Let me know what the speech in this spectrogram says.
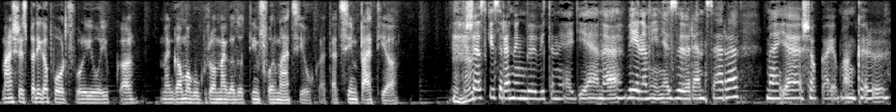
másrészt pedig a portfóliójukkal, meg a magukról megadott információkat, tehát szimpátia. Uh-huh. És ezt ki szeretnénk bővíteni egy ilyen uh, véleményező rendszerrel, mely uh, sokkal jobban körül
